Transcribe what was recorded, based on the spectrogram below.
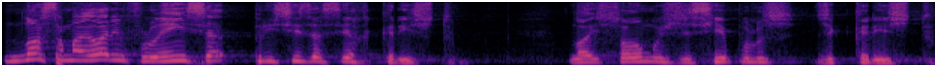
nossa maior influência precisa ser Cristo. Nós somos discípulos de Cristo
